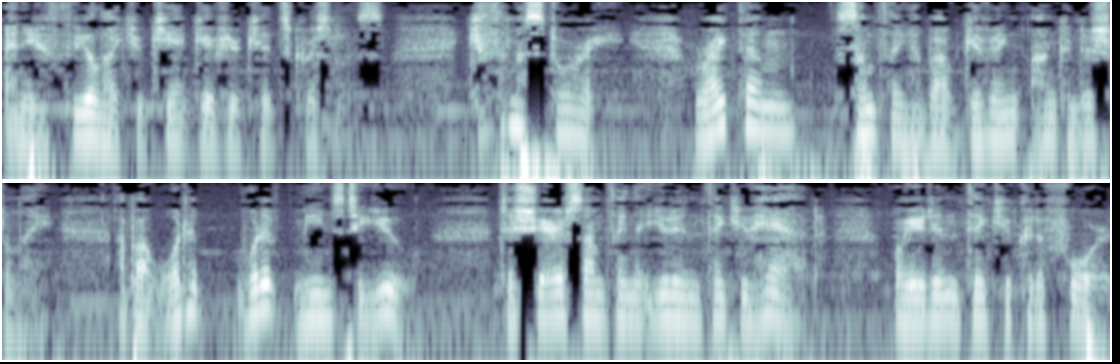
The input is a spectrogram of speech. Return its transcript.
and you feel like you can't give your kids Christmas, give them a story. Write them something about giving unconditionally, about what it, what it means to you to share something that you didn't think you had, or you didn't think you could afford,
